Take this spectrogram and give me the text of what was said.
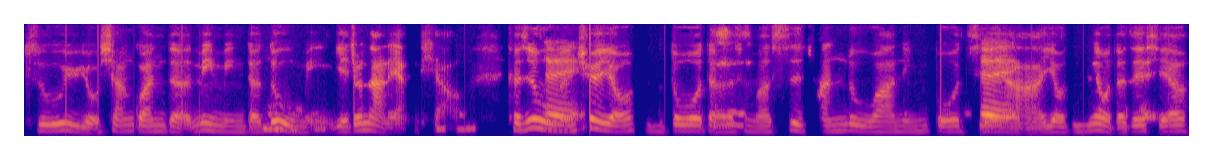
族语有相关的命名的路名，也就那两条，可是我们却有很多的什么四川路啊、宁波街啊，有没有的这些。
